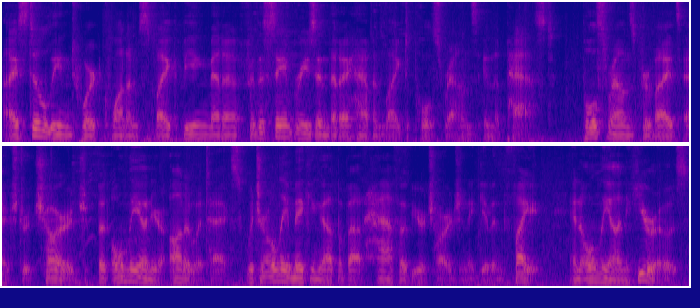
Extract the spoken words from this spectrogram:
I still lean toward Quantum Spike being meta for the same reason that I haven't liked Pulse Rounds in the past. Pulse Rounds provides extra charge, but only on your auto attacks, which are only making up about half of your charge in a given fight, and only on heroes.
